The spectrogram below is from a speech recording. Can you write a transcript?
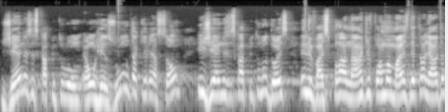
Gênesis capítulo 1 é um resumo da criação e Gênesis capítulo 2 ele vai explanar de forma mais detalhada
